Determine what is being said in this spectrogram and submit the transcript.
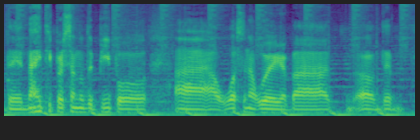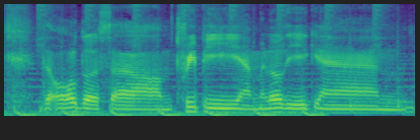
the 90% of the people uh, wasn't aware about uh, the, the, all those um, trippy and melodic and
